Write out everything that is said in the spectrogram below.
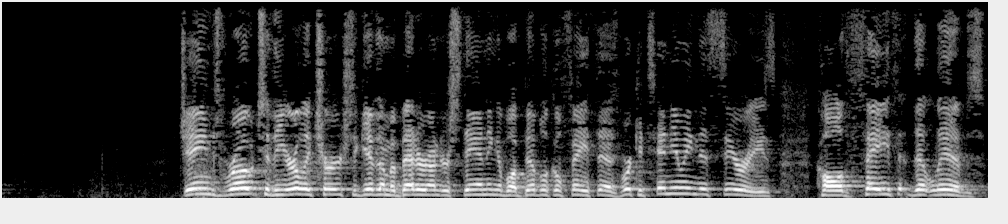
James wrote to the early church to give them a better understanding of what biblical faith is. We're continuing this series called Faith That Lives.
